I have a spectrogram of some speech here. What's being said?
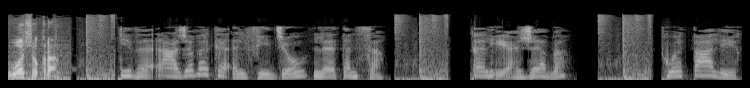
وشكرا. إذا أعجبك الفيديو لا تنسى الإعجاب والتعليق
